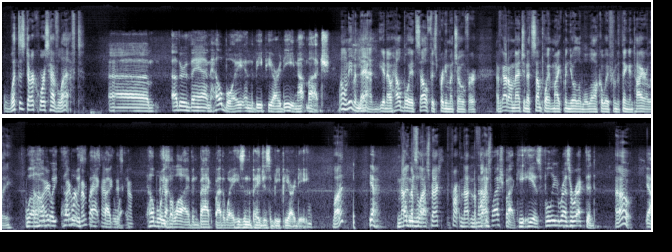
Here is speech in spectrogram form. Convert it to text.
what does Dark Horse have left? Um, other than Hellboy and the BPRD, not much. Well, and even then, you know, Hellboy itself is pretty much over. I've got to imagine at some point Mike Mignola will walk away from the thing entirely. Well, So I- Hellboy, I Hellboy's remember us back, by the way. com- Hellboy's Is that- alive and back, by the way. He's in the pages of BPRD. What? Yeah. Not in the Hellboy's alive. flashback? Not in the Not flash? a flashback. He, he is fully resurrected. Oh, Yeah.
